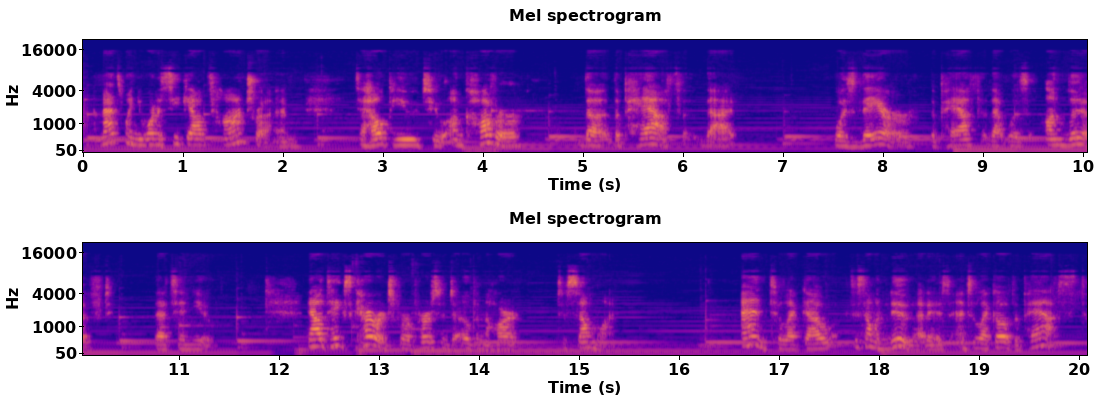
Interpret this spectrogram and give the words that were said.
And that's when you want to seek out Tantra and to help you to uncover the, the path that was there, the path that was unlived that's in you. Now, it takes courage for a person to open the heart to someone and to let go, to someone new, that is, and to let go of the past.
